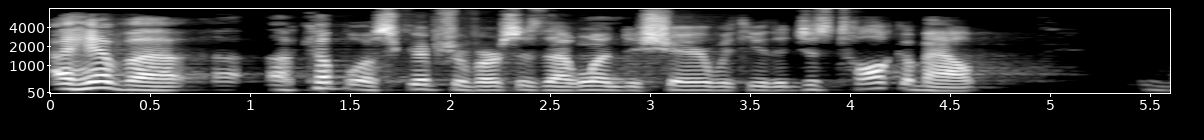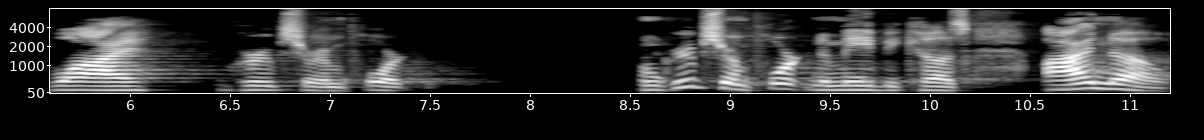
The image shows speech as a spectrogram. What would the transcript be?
I have a, a couple of scripture verses that I wanted to share with you that just talk about why groups are important. And groups are important to me because I know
